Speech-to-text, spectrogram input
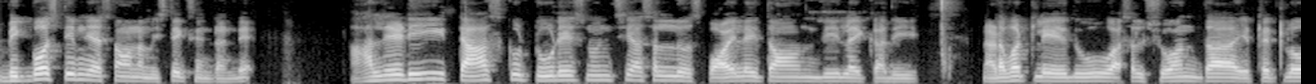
Bigg Boss team చేస్తా ఉన్న మిస్టేక్స్ ఏంటంటే ఆల్రెడీ టాస్క్ టూ డేస్ నుంచి అసలు స్పాయిల్ అవుతా ఉంది. లైక్ అది నడవట్లేదు. అసలు షో అంతా ఎట్లెట్లో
